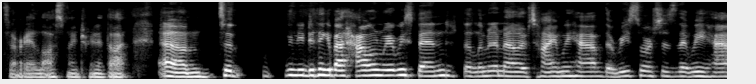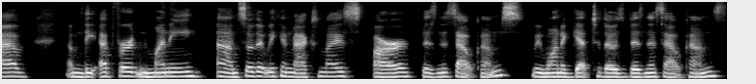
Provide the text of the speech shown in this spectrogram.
sorry, I lost my train of thought. Um, so we need to think about how and where we spend the limited amount of time we have, the resources that we have, um, the effort and money, um, so that we can maximize our business outcomes. We want to get to those business outcomes.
